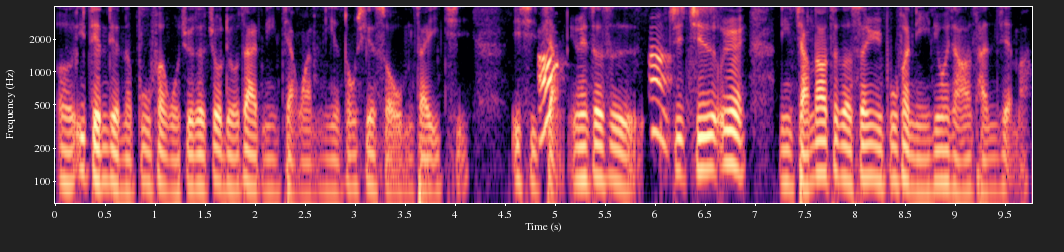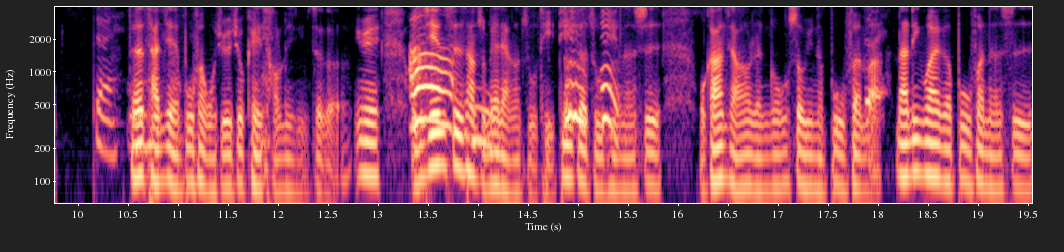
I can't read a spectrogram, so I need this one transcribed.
呃一点点的部分，我觉得就留在你讲完你的东西的时候，我们再一起一起哦讲，因为这是嗯其其实因为你讲到这个生育部分，你一定会讲到产检嘛。对，但是产检的部分，我觉得就可以讨论你这个，因为我们今天哦事实上准备嗯两个主题，第一个主题呢是我刚刚讲到人工受孕的部分嘛，那另外一个部分呢是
